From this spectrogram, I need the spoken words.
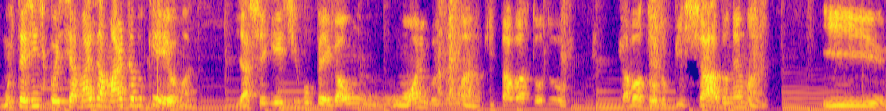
Muita gente conhecia mais a marca do que eu, mano. Já cheguei, tipo, pegar um, um ônibus, né, mano, que tava todo, tava todo pichado, né, mano? E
